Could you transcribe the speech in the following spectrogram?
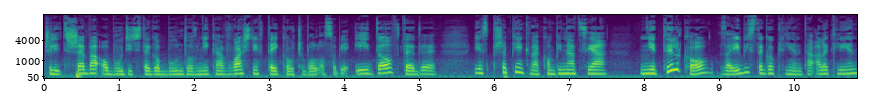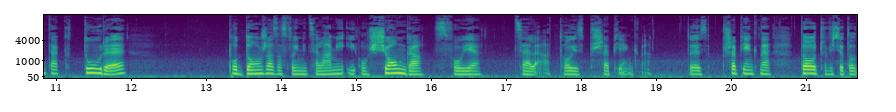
Czyli trzeba obudzić tego buntownika właśnie w tej coachable osobie. I to wtedy jest przepiękna kombinacja nie tylko zajebistego klienta, ale klienta, który podąża za swoimi celami i osiąga swoje cele, a to jest przepiękne. To jest przepiękne. To oczywiście to,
